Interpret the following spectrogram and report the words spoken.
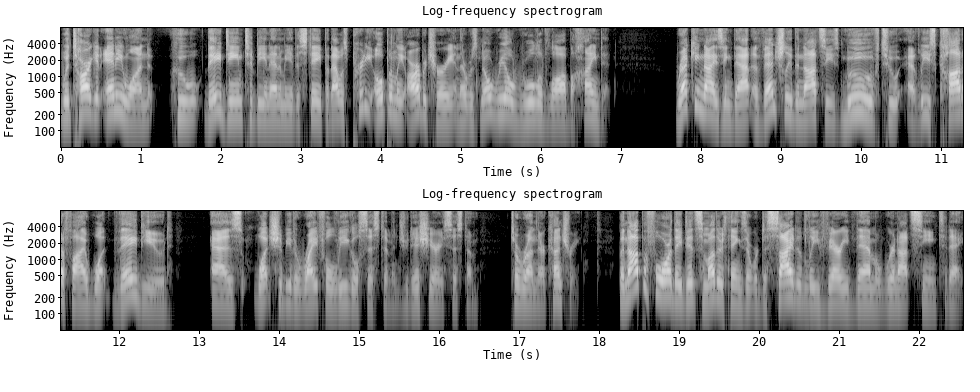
would target anyone who they deemed to be an enemy of the state, but that was pretty openly arbitrary and there was no real rule of law behind it. Recognizing that, eventually the Nazis moved to at least codify what they viewed as what should be the rightful legal system and judiciary system to run their country. But not before they did some other things that were decidedly very them and we're not seeing today.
